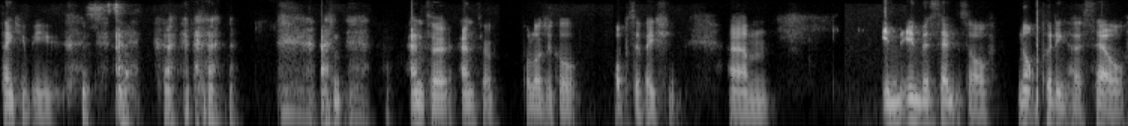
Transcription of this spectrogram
thank you, Bu. and, anthropological observation. Um, in in the sense of not putting herself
